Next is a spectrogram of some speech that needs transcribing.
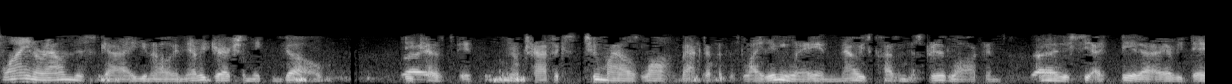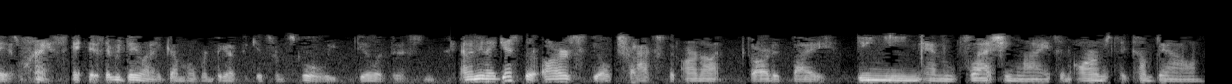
flying around this guy, you know, in every direction they can go. Because it, you know, traffic's two miles long, backed up at this light anyway, and now he's causing this gridlock. And you know, we see, I see it uh, every day. Is why I say it. Every day when I come over and pick up the kids from school, we deal with this. And, and I mean, I guess there are still tracks that are not guarded by dinging and flashing lights and arms that come down.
